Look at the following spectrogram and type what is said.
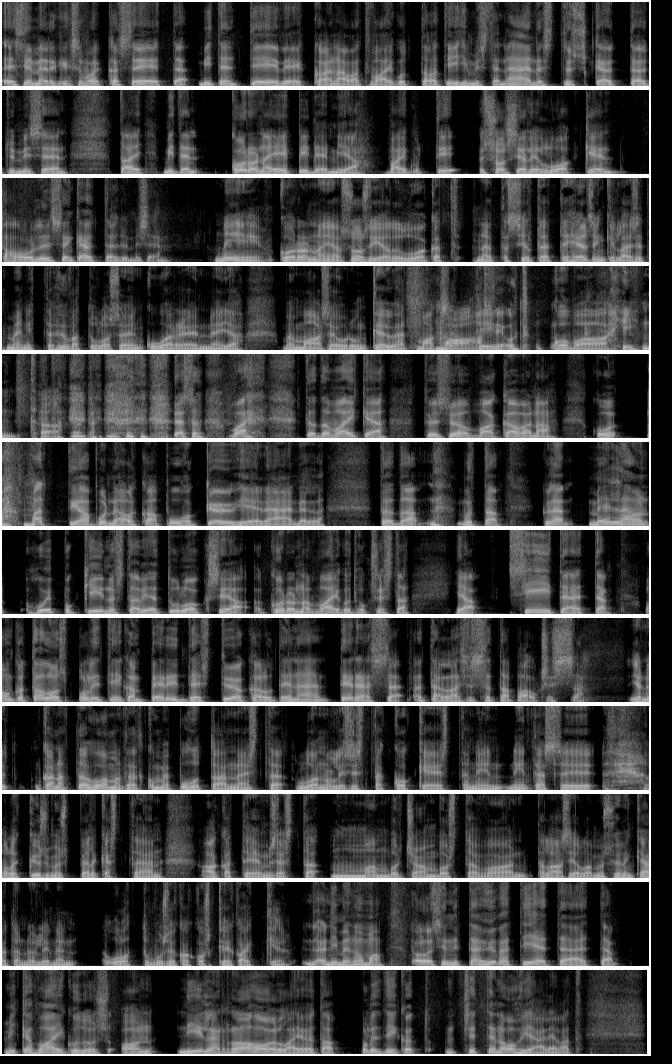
Esimerkiksi vaikka se, että miten TV-kanavat vaikuttavat ihmisten äänestyskäyttäytymiseen tai miten koronaepidemia vaikutti sosiaaliluokkien taloudelliseen käyttäytymiseen. Niin, korona- ja sosiaaliluokat näyttää siltä, että helsinkiläiset menitte hyvätuloseen kuoreenne ja me maaseudun köyhät maksettiin Maaseutu. kovaa hintaa. Tässä on va- tuota, vaikea pysyä vakavana, kun Matti Apunen alkaa puhua köyhien äänellä. Tota, mutta kyllä meillä on huippukiinnostavia tuloksia koronan vaikutuksesta ja siitä, että onko talouspolitiikan perinteiset työkalut enää terässä tällaisissa tapauksissa – ja nyt kannattaa huomata, että kun me puhutaan näistä luonnollisista kokeista, niin, niin tässä ei ole kysymys pelkästään akateemisesta mambo-jumbosta, vaan tällä asialla on myös hyvin käytännöllinen ulottuvuus, joka koskee kaikkia. Nimenomaan. Olisi nimittäin hyvä tietää, että mikä vaikutus on niillä rahoilla, joita poliitikot nyt sitten ohjailevat.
